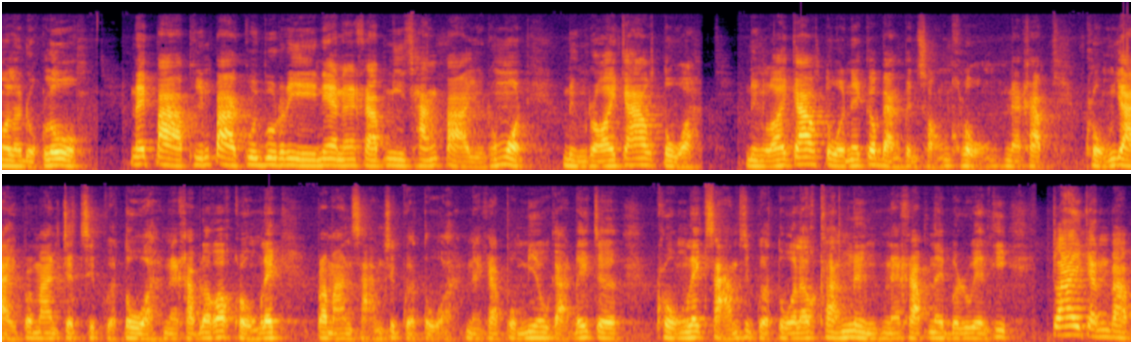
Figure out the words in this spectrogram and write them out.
มรดกโลก ในป่าพื้นป่ากุยบุรีเนี่ยนะครับมีช้างป่าอยู่ทั้งหมด 109 ตัว 109 ตัวเนี่ยก็แบ่งเป็น 2 โขลงนะครับโขลงใหญ่ประมาณ 70 กว่าตัวนะครับแล้วก็โขลงเล็กประมาณ 30 กว่าตัวนะครับผมมีโอกาสได้เจอโขลงเล็ก 30 กว่าตัวแล้วครั้งหนึ่งนะครับในบริเวณที่ใกล้กันแบบ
